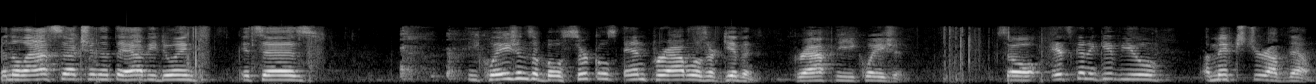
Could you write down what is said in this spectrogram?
Then the last section that they have you doing, it says equations of both circles and parabolas are given. Graph the equation. So it's going to give you a mixture of them.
